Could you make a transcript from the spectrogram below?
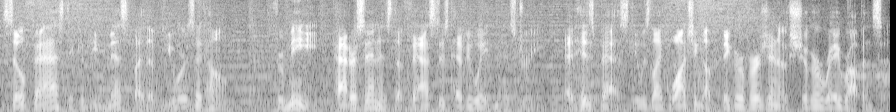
so fast it could be missed by the viewers at home. For me, Patterson is the fastest heavyweight in history. At his best, it was like watching a bigger version of Sugar Ray Robinson.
